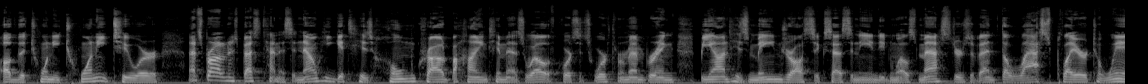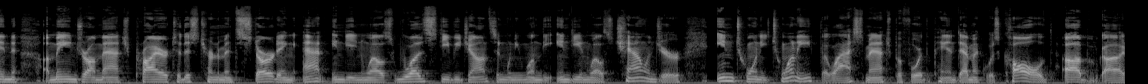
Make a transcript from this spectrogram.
of the 2020 tour. That's brought on his best tennis. And now he gets his home crowd behind him as well. Of course, it's worth remembering beyond his main draw success in the Indian Wells Masters event, the last player to win a main main draw match prior to this tournament starting at Indian Wells was Stevie Johnson when he won the Indian Wells Challenger in 2020, the last match before the pandemic was called, uh, uh,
